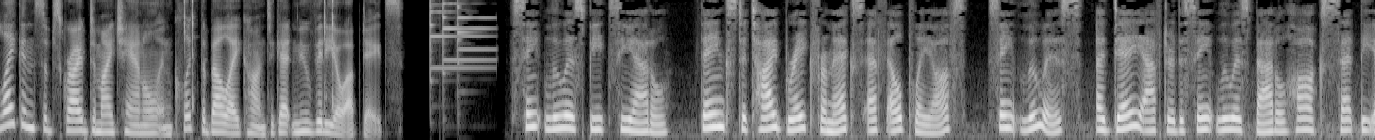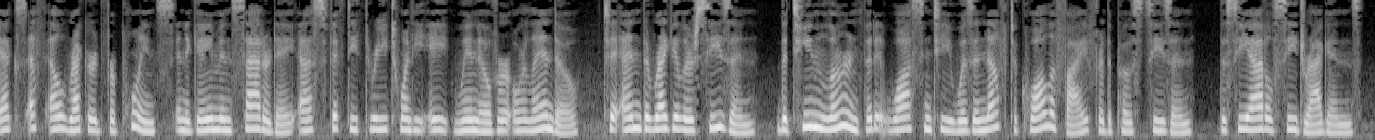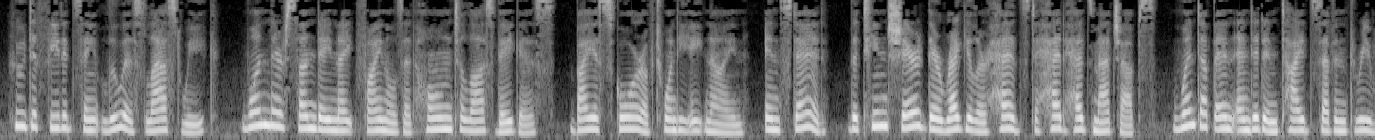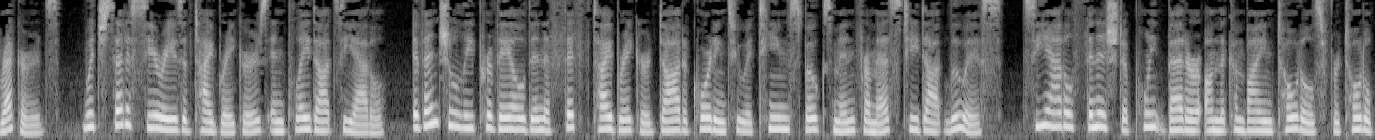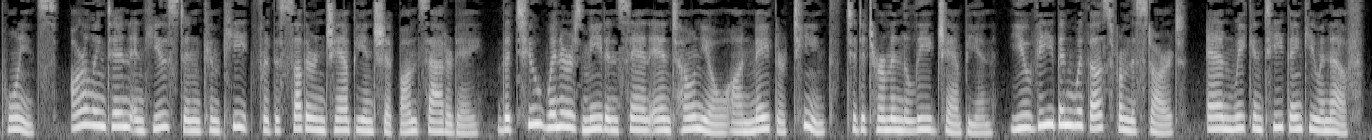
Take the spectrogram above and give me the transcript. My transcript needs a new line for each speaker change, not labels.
Like and subscribe to my channel and click the bell icon to get new video updates.
St. Louis beat Seattle. Thanks to tie break from XFL playoffs, St. Louis, a day after the St. Louis Battlehawks set the XFL record for points in a game in Saturday's 53-28 win over Orlando, to end the regular season, the team learned that it wasn't was enough to qualify for the postseason. The Seattle Sea Dragons, who defeated St. Louis last week, won their Sunday night finals at home to Las Vegas by a score of 28-9. Instead, the teams shared their regular heads-to-head heads matchups, went up and ended in tied 7-3 records, which set a series of tiebreakers in play. Seattle eventually prevailed in a fifth tiebreaker. According to a team spokesman from St. Louis, Seattle finished a point better on the combined totals for total points. Arlington and Houston compete for the Southern Championship on Saturday. The two winners meet in San Antonio on May 13th to determine the league champion. You've been with us from the start, and we can thank you enough.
